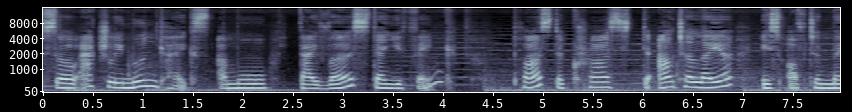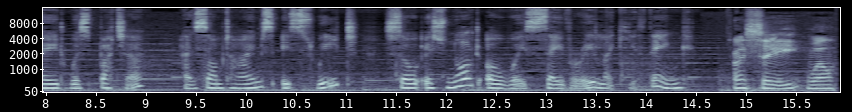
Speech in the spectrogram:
So, actually, mooncakes are more diverse than you think. Plus, the crust, the outer layer, is often made with butter, and sometimes it's sweet, so it's not always savory like you think. I see. Well,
